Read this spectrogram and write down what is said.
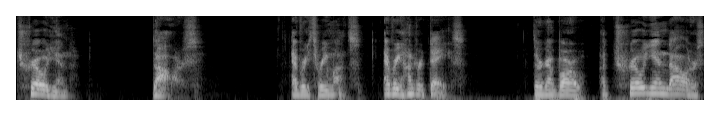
trillion every three months, every hundred days. They're going to borrow a trillion dollars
